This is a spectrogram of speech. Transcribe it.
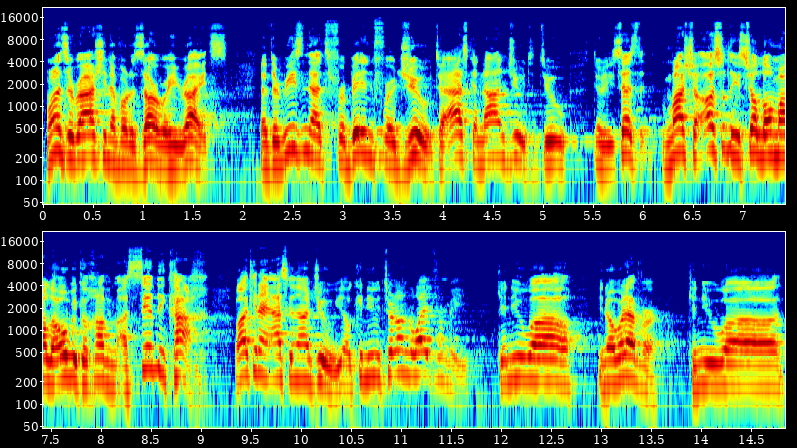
One is a Rashi in Avodah Zarah where he writes that the reason that's forbidden for a Jew to ask a non-Jew to do, you know, he says, Masha lomar. Why can I ask a non-Jew? You know, can you turn on the light for me? Can you, uh, you know, whatever? Can you uh,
